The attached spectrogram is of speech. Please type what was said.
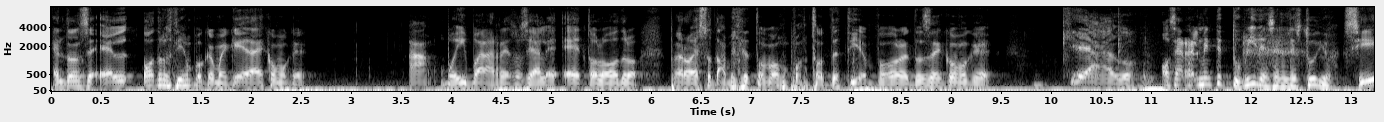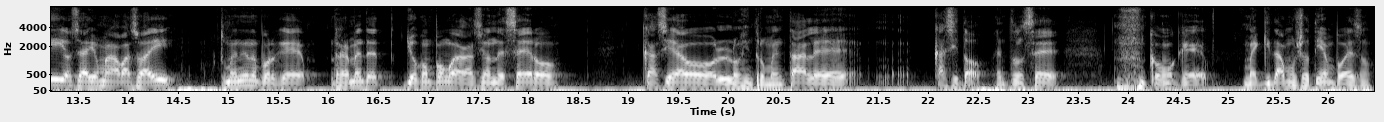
Entonces, el otro tiempo que me queda es como que, ah, voy a ir para las redes sociales, esto, lo otro, pero eso también te toma un montón de tiempo, bro. Entonces, es como que, ¿Qué hago? O sea, realmente tu vida es en el estudio. Sí, o sea, yo me la paso ahí. ¿Tú me entiendes? Porque realmente yo compongo la canción de cero. Casi hago los instrumentales. Casi todo. Entonces, como que me quita mucho tiempo eso.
